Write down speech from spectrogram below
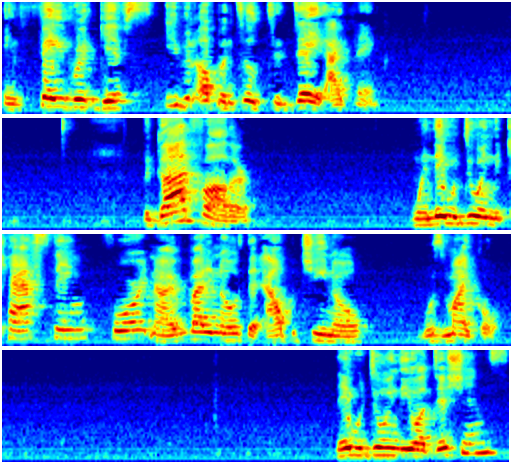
and favorite gifts, even up until today, I think. The Godfather, when they were doing the casting for it, now everybody knows that Al Pacino was Michael they were doing the auditions.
